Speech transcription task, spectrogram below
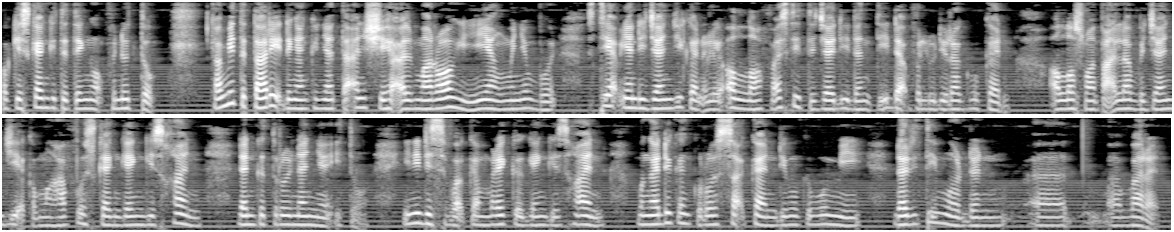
Okey, sekarang kita tengok penutup. Kami tertarik dengan kenyataan Syekh Al-Marawi yang menyebut setiap yang dijanjikan oleh Allah pasti terjadi dan tidak perlu diragukan. Allah SWT berjanji akan menghapuskan Genghis Khan dan keturunannya itu. Ini disebabkan mereka Genghis Khan mengadakan kerosakan di muka bumi dari timur dan uh, barat.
